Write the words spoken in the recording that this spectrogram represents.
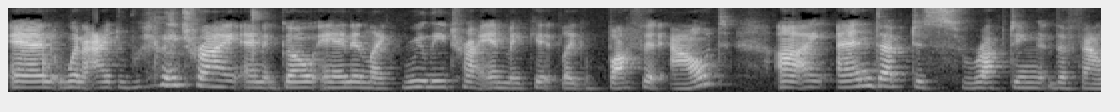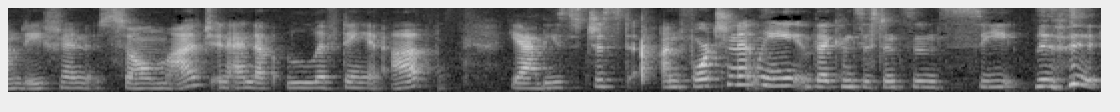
And when I really try and go in and like really try and make it like buff it out, uh, I end up disrupting the foundation so much and end up lifting it up yeah, these just, unfortunately, the consistency, the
